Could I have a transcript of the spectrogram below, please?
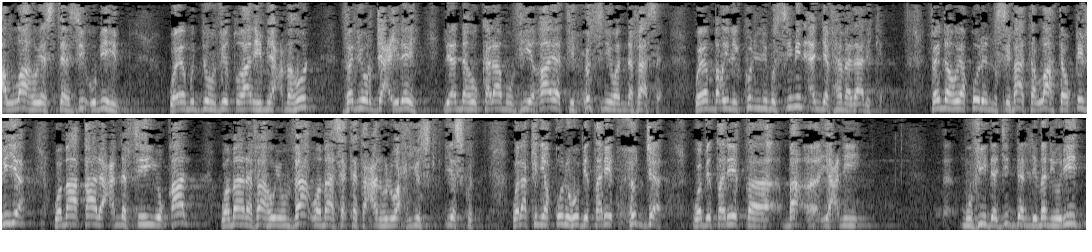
الله يستهزئ بهم ويمدهم في طغيانهم يعمهون فليرجع إليه لأنه كلام في غاية الحسن والنفاسة وينبغي لكل مسلم أن يفهم ذلك. فإنه يقول أن صفات الله توقيفية وما قال عن نفسه يقال وما نفاه ينفى وما سكت عنه الوحي يسكت. ولكن يقوله بطريق حجة وبطريق يعني مفيدة جدا لمن يريد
